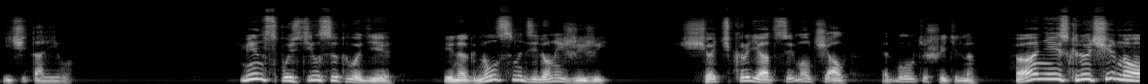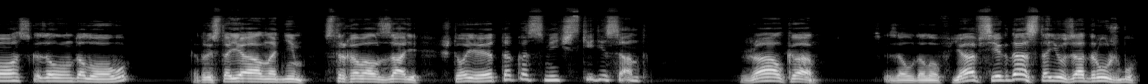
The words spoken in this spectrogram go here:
и читали его. Мин спустился к воде и нагнулся над зеленой жижей. Счетчик радиации молчал. Это было утешительно. — А не исключено, — сказал он Удалову, который стоял над ним, страховал сзади, что это космический десант. — Жалко, — сказал Удалов, — я всегда стою за дружбу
